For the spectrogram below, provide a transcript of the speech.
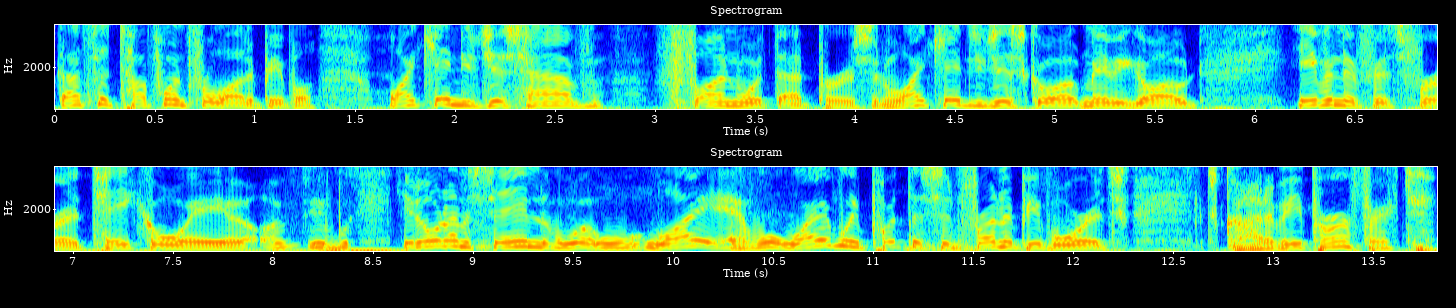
That's a tough one for a lot of people. Why can't you just have fun with that person? Why can't you just go out, maybe go out, even if it's for a takeaway? You know what I'm saying? Why why have we put this in front of people where it's it's got to be perfect?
